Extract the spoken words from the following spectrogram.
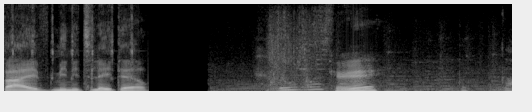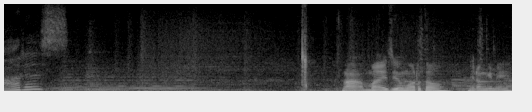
Five minutes later. Oke, the goddess? lama itu Immortal nyerang ini.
